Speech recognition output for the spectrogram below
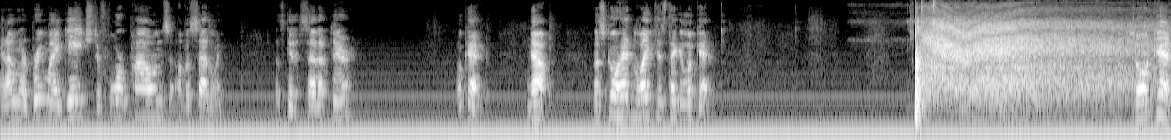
and I'm going to bring my gauge to four pounds of acetylene. Let's get it set up there. Okay, now let's go ahead and light this, take a look at it. So again,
